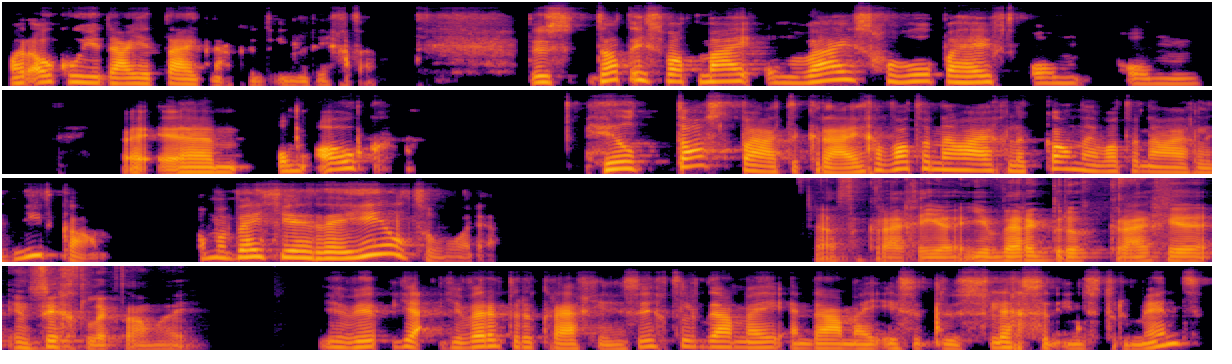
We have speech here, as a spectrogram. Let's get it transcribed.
maar ook hoe je daar je tijd naar kunt inrichten. Dus dat is wat mij onwijs geholpen heeft om, om, eh, ehm, om ook heel tastbaar te krijgen wat er nou eigenlijk kan en wat er nou eigenlijk niet kan. Om een beetje reëel te worden. Ja, dus dan krijg je je, werkdruk krijg je inzichtelijk daarmee. Je, wer- ja, je werkdruk krijg je inzichtelijk daarmee. En daarmee is het dus slechts een instrument.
